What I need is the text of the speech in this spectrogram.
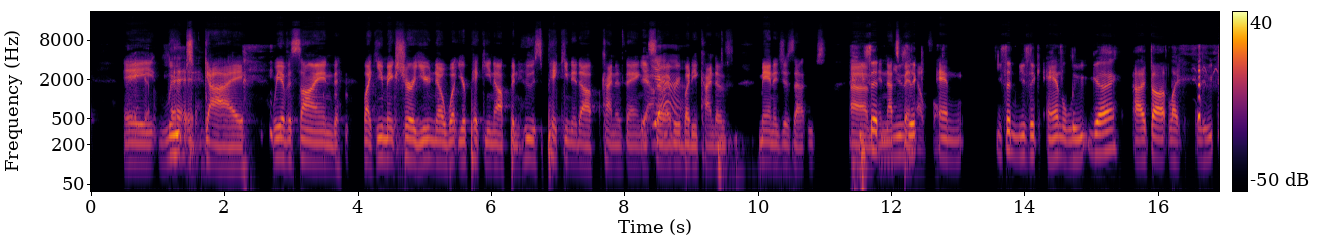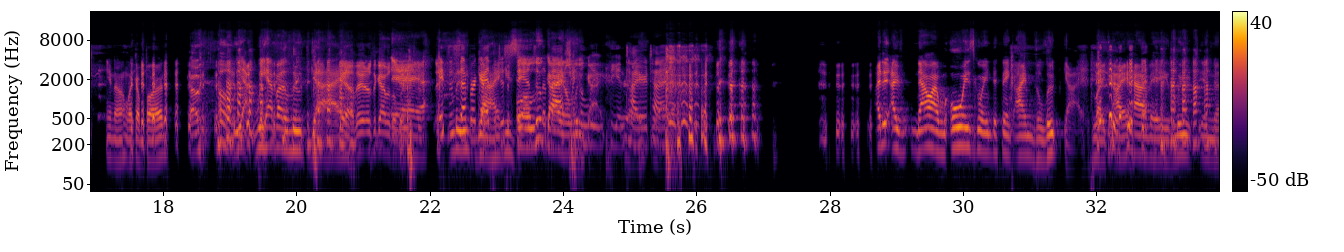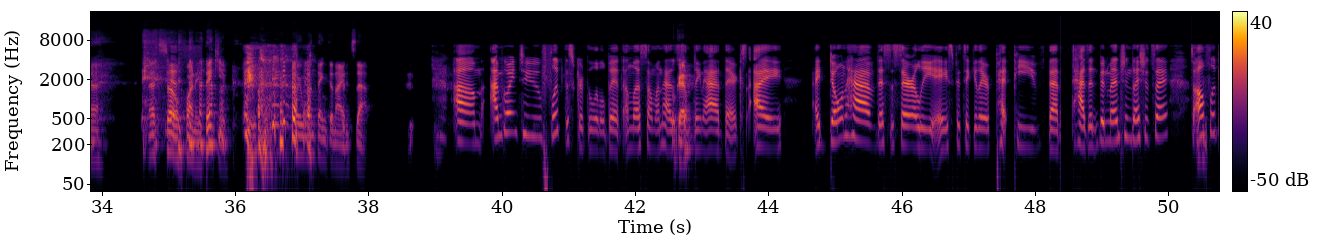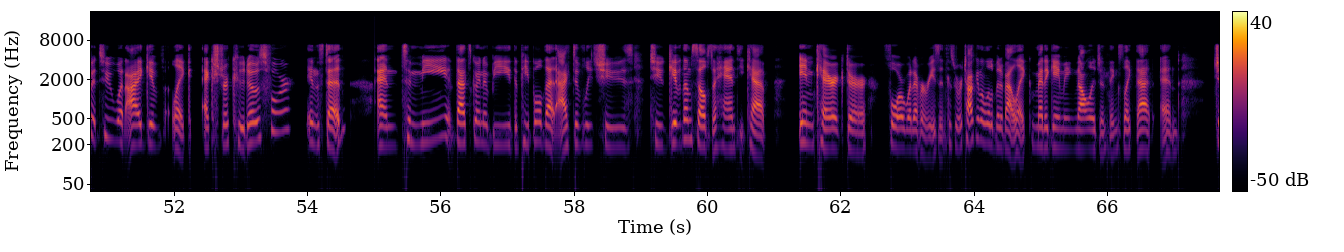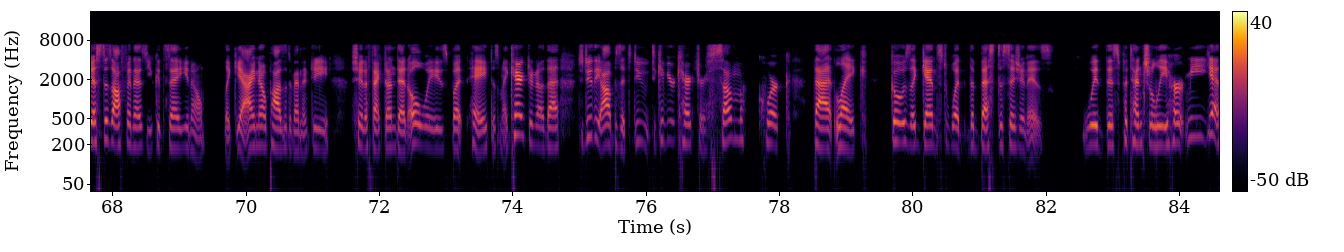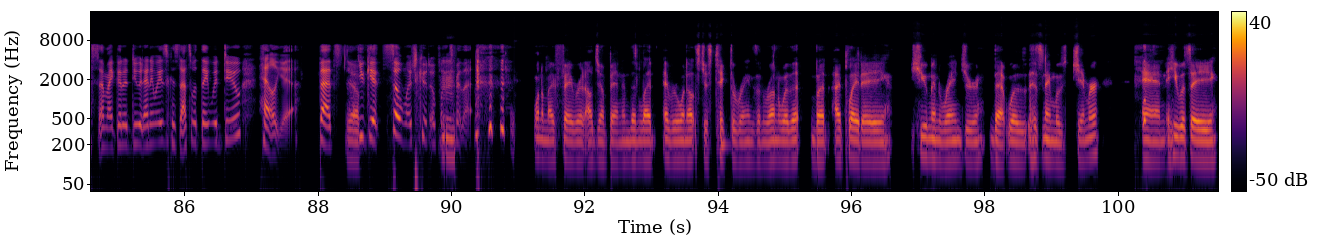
a loot Hey. guy. We have assigned like you make sure you know what you're picking up and who's picking it up, kind of thing. Yeah. So Yeah. everybody kind of manages that. Oops. you Um, said and that's been music helpful. and you said music and loot guy. I thought like loot, you know, like a bard. Oh, oh yeah, we have a loot guy. Yeah, there's the guy with the yeah, loot. it's a Loot separate guy, guy. that just He's- Well, a stands in loot the guy back and a the loot guy, loot the entire time I did, I've now I'm always going to think I'm the loot guy. Like I have a loot in the. That's so funny. Thank you. Only one thing tonight. It's that. Um, I'm going to flip the script a little bit, unless someone has Okay. something to add there, because I I don't have necessarily a particular pet peeve that hasn't been mentioned. I should say, so I'll flip it to what I give like extra kudos for instead. And to me, that's going to be the people that actively choose to give themselves a handicap in character for whatever reason. Because we were talking a little bit about like metagaming knowledge and things like that. And just as often as you could say, you know, like, yeah, I know positive energy should affect undead always, but hey, does my character know that? To do the opposite, to do, to give your character some quirk that, like, goes against what the best decision is. Would this potentially hurt me? Yes. Am I gonna do it anyways because that's what they would do? Hell yeah. That's, Yep. you get so much kudo points Mm. for that. One of my favorite. I'll jump in and then let everyone else just take the reins and run with it. But I played a human ranger that was his name was Jimmer, and he was a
